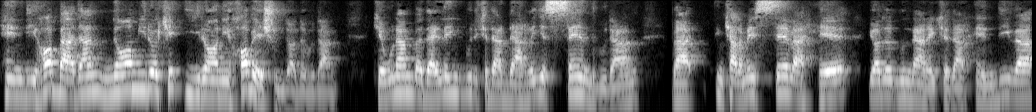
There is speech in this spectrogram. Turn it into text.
هندی ها بعدا نامی رو که ایرانی ها بهشون داده بودن که اونم به دلیل این بودی که در دره سند بودن و این کلمه سه و ه یادمون نره که در هندی و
